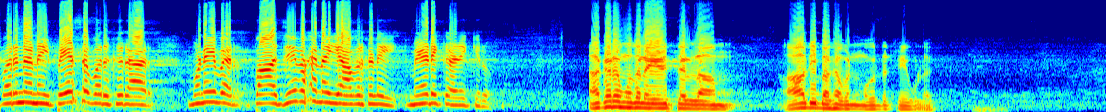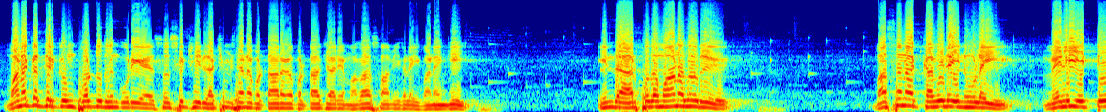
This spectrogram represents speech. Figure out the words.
வருணனை பேச வருகிறார் முனைவர் பா. ஜீவகனையா அவர்களை மேடைக்கு அழைக்கிறோம். அகர முதல எழுத்தெல்லாம் ஆதிபகவன் முதற்றே உள்ளது. வணக்கத்திற்கும் போட்டுதலும் கூறிய சுசிக்ஷி லட்சுமி சேன பட்டாரக பட்டாச்சாரிய மகாசுவாமிகளை வணங்கி இந்த அற்புதமானதொரு வசன கவிதை நூலை வெளியிட்டு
